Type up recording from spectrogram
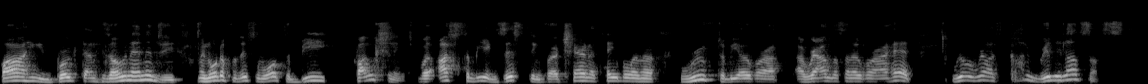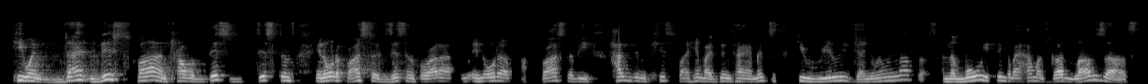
far he broke down his own energy in order for this world to be functioning, for us to be existing, for a chair and a table and a roof to be over our, around us and over our head, we'll realize God really loves us. He went that this far and traveled this distance in order for us to exist and for us, in order for us to be hugged and kissed by him by doing Torah mitzvahs. He really genuinely loves us. And the more we think about how much God loves us,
